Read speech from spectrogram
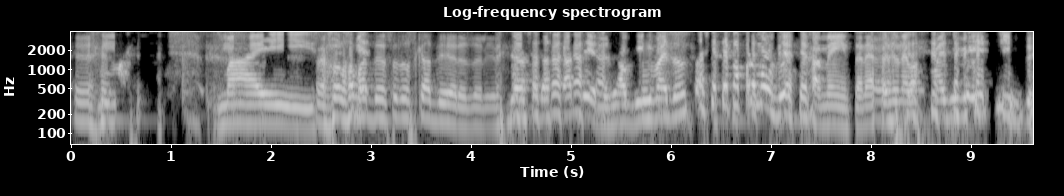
Mas. Vai rolar uma dança das cadeiras ali. Né? Dança das cadeiras. Alguém vai dançar. Acho que até para promover a ferramenta, né? Fazer um negócio mais divertido.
